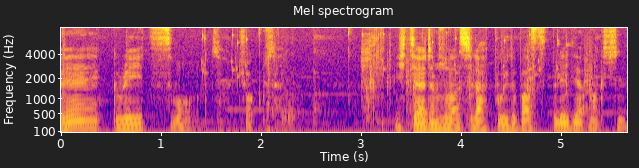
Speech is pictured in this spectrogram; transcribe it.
Ve Great Sword. Çok güzel. İhtiyacımız olan silah buydu Busted Blade yapmak için.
